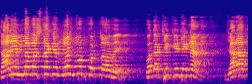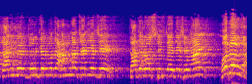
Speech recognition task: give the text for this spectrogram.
তালিম ব্যবস্থাকে মজবুত করতে হবে। কথা ঠিক কি ঠিক না? যারা তালিমের দুর্গের মধ্যে হামলা চালিয়েছে, তাদের অস্তিত্ব দেশে নাই, হবেও না।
